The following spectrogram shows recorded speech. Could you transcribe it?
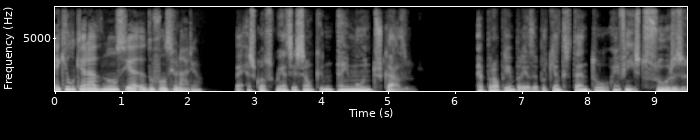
aquilo que era a denúncia do funcionário? Bem, as consequências são que, em muitos casos, a própria empresa, porque entretanto, enfim, isto surge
